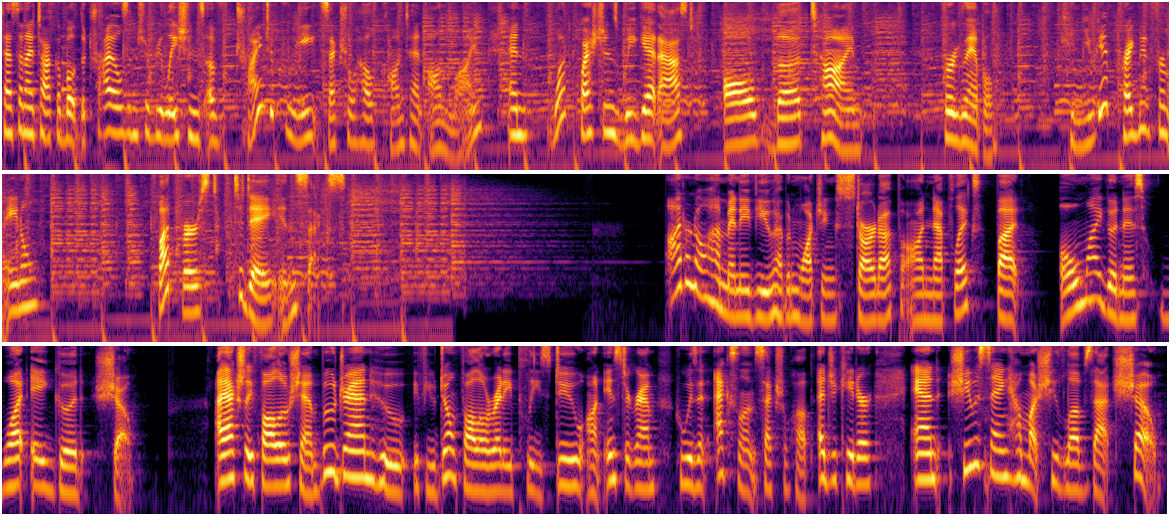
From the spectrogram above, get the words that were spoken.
Tess and I talk about the trials and tribulations of trying to create sexual health content online and what questions we get asked all the time. For example, can you get pregnant from anal? But first, today in sex. I don't know how many of you have been watching Startup on Netflix, but oh my goodness, what a good show. I actually follow Shan Boodram, who, if you don't follow already, please do on Instagram, who is an excellent sexual health educator, and she was saying how much she loves that show.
